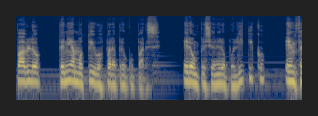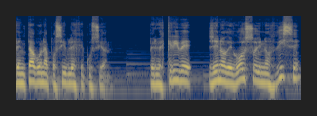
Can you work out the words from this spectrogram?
Pablo tenía motivos para preocuparse. Era un prisionero político, enfrentaba una posible ejecución. Pero escribe lleno de gozo y nos dice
